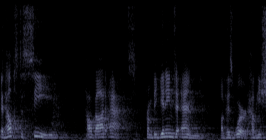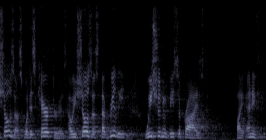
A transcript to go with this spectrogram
It helps to see how God acts from beginning to end of His Word, how He shows us what His character is, how He shows us that really we shouldn't be surprised by anything.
